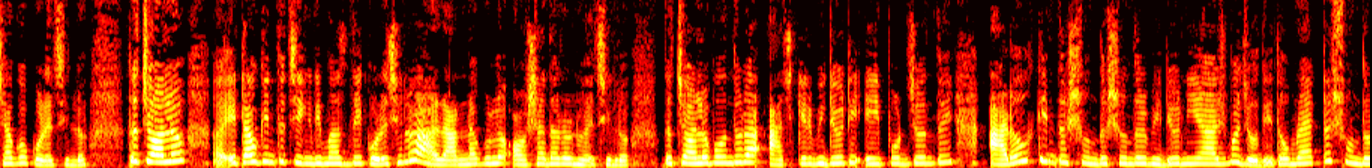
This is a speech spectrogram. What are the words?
শাকও করেছিল। তো চলো এটাও কিন্তু চিংড়ি মাছ দিয়ে করেছিল আর রান্নাগুলো অসাধারণ হয়েছিল। তো চলো বন্ধুরা, আজকের ভিডিওটি এই পর্যন্তই। আরও কিন্তু সুন্দর সুন্দর ভিডিও নিয়ে আসব। যদি তোমরা একটা সুন্দর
